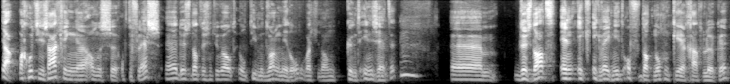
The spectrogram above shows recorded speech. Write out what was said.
Ja. Maar goed, je zaak ging eh, anders eh, op de fles. dus dat is natuurlijk wel het ultieme dwangmiddel wat je dan kunt inzetten. Mm. Ehm, dus dat. En ik, ik weet niet of dat nog een keer gaat lukken.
